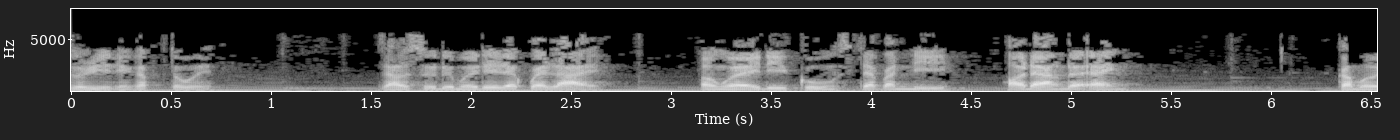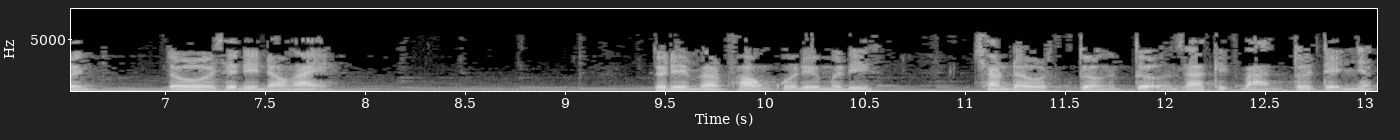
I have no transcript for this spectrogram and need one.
Yuri đến gặp tôi. Giáo sư điều mới đây đã quay lại. Ông ấy đi cùng Stephanie, họ đang đợi anh. Cảm ơn. Tôi sẽ đến đó ngay. Tôi đến văn phòng của Demodis, trong đầu tưởng tượng ra kịch bản tồi tệ nhất.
